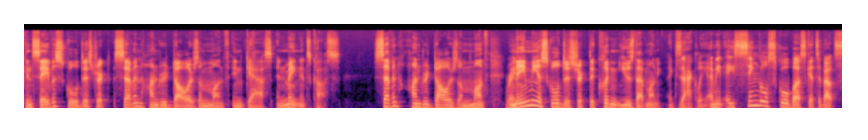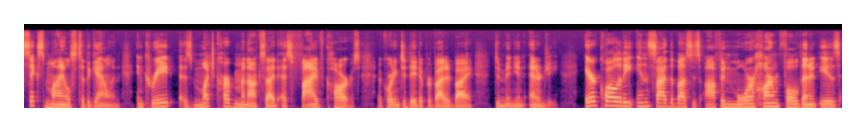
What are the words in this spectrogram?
can save a school district $700 a month in gas and maintenance costs. $700 a month. Name me a school district that couldn't use that money. Exactly. I mean, a single school bus gets about six miles to the gallon and create as much carbon monoxide as five cars, according to data provided by Dominion Energy. Air quality inside the bus is often more harmful than it is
